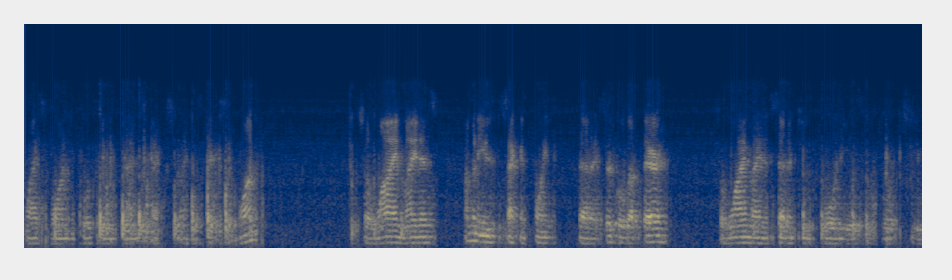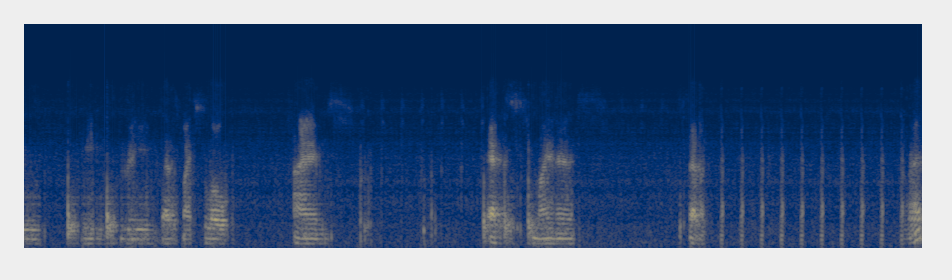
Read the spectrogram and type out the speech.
y sub 1 equals 3 times x minus x sub 1. So y minus, I'm going to use the second point that I circled up there. So y minus 1740 is equal to 83. That's my slope times x minus seven. All right?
